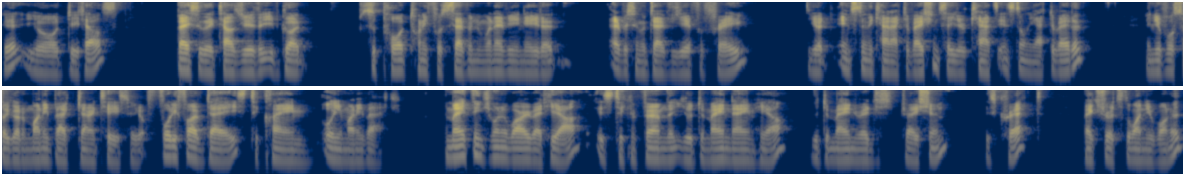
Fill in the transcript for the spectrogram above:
your details. Basically, tells you that you've got support 24 7 whenever you need it, every single day of the year for free. You got instant account activation, so your account's instantly activated. And you've also got a money back guarantee, so you've got 45 days to claim all your money back. The main things you want to worry about here is to confirm that your domain name here, the domain registration, is correct. Make sure it's the one you wanted.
